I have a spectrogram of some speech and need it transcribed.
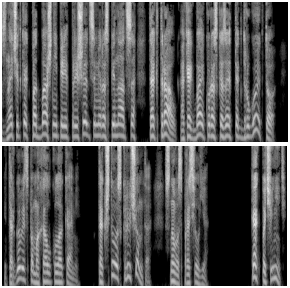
Значит, как под башней перед пришельцами распинаться, так Траук, а как байку рассказать, так другой кто?» И торговец помахал кулаками. «Так что с ключом-то?» — снова спросил я. «Как починить?»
